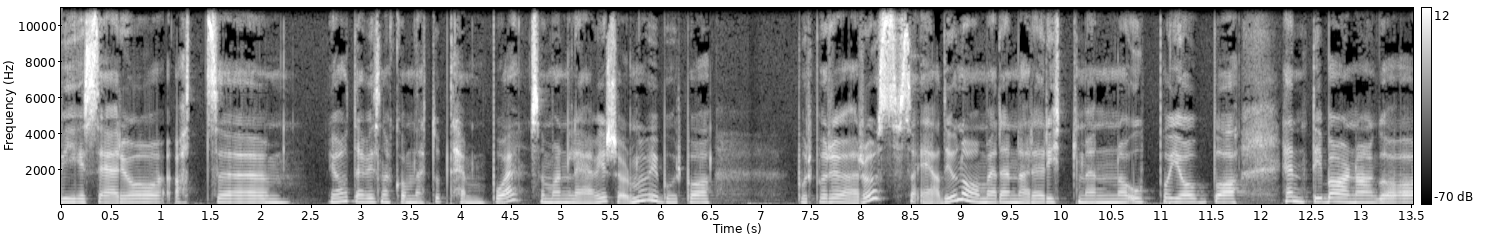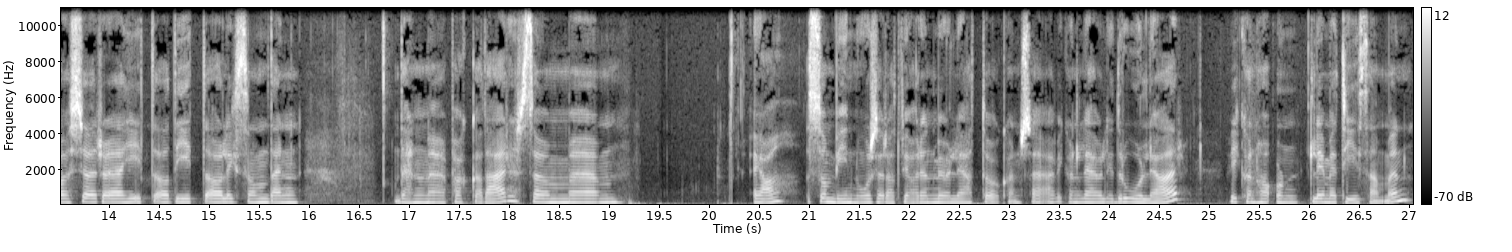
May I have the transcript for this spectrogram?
vi ser jo at eh, ja, det vi snakker om nettopp, tempoet som man lever i, sjøl om vi bor på bor på Røros, så er det jo noe med den der rytmen og opp på jobb og hente i barnehage og kjøre hit og dit og liksom den, den eh, pakka der som eh, Ja, som vi nå ser at vi har en mulighet til å kanskje Vi kan leve litt roligere. Vi kan ha ordentlig med tid sammen.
